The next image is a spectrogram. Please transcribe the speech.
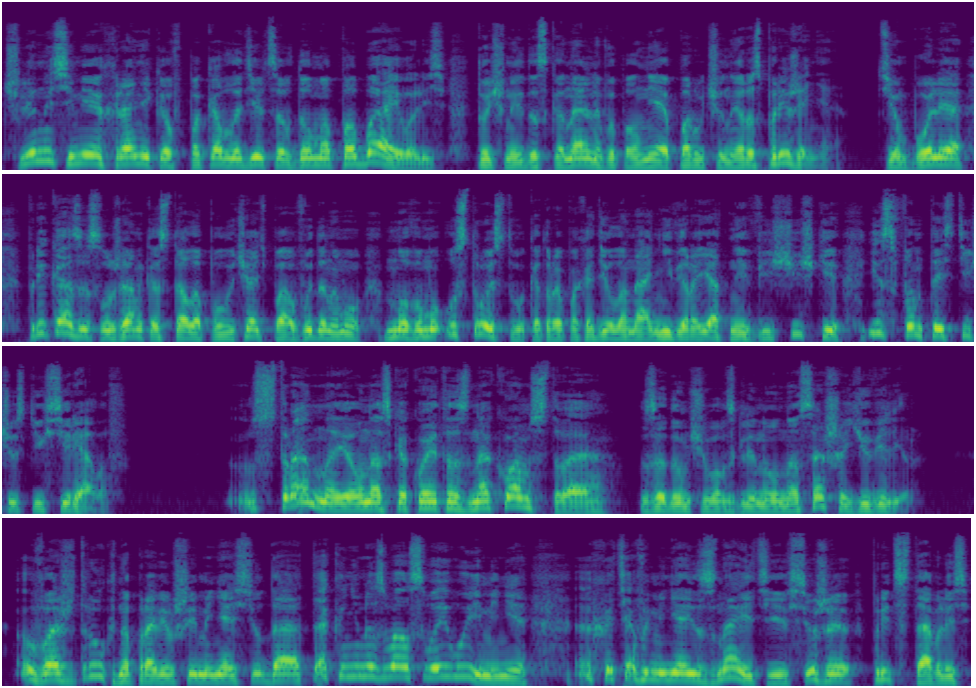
члены семей охранников пока владельцев дома побаивались, точно и досконально выполняя порученные распоряжения. Тем более, приказы служанка стала получать по выданному новому устройству, которое походило на невероятные вещички из фантастических сериалов. «Странное у нас какое-то знакомство», — задумчиво взглянул на Саша ювелир. «Ваш друг, направивший меня сюда, так и не назвал своего имени, хотя вы меня и знаете, все же представлюсь,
